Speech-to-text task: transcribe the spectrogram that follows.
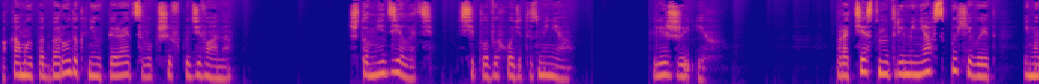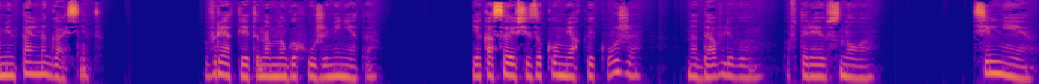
пока мой подбородок не упирается в обшивку дивана. «Что мне делать?» — сипло выходит из меня. «Лежи их». Протест внутри меня вспыхивает и моментально гаснет. Вряд ли это намного хуже минета. Я касаюсь языком мягкой кожи, надавливаю, повторяю снова. «Сильнее,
